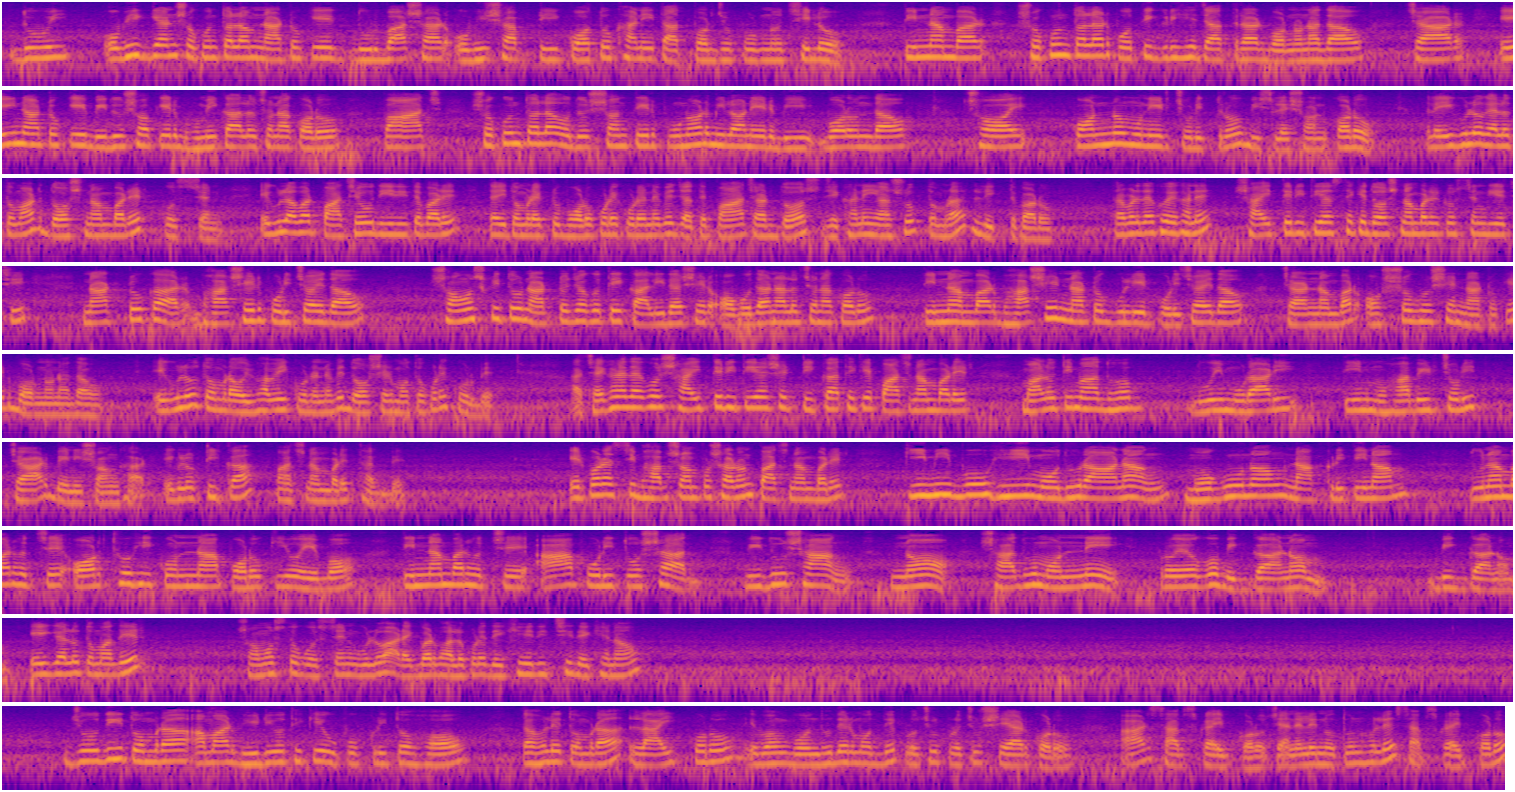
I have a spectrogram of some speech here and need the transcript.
দুই, অভিজ্ঞান শকুন্তলম নাটকে দুর্বাসার অভিশাপটি কতখানি তাৎপর্যপূর্ণ ছিল? তিন নাম্বার, শকুন্তলার প্রতিগৃহে যাত্রার বর্ণনা দাও। চার, এই নাটকে বিদূষকের ভূমিকা আলোচনা করো। পাঁচ, শকুন্তলা ও দুষ্যন্তের পুনর্মিলনের বিবরণ দাও। ছয়, কর্ণমুনির চরিত্র বিশ্লেষণ করো। তাহলে এইগুলো গেল তোমার দশ নাম্বারের কোশ্চেন এগুলো আবার পাঁচেও দিয়ে দিতে পারে, তাই তোমরা একটু বড় করে করে নেবে যাতে পাঁচ আর দশ যেখানেই আসুক তোমরা লিখতে পারো। তারপরে দেখো এখানে সাহিত্যের ইতিহাস থেকে দশ নাম্বারের কোশ্চেন দিয়েছি। নাট্যকার ভাষের পরিচয় দাও। সংস্কৃত নাট্যজগতে কালিদাসের অবদান আলোচনা করো। তিন নাম্বার ভাষের নাটকগুলির পরিচয় দাও। চার নাম্বার অশ্বঘোষের নাটকের বর্ণনা দাও। এগুলোও তোমরা ওইভাবেই করে নেবে, দশের মতো করে করবে। আচ্ছা এখানে দেখো, সাহিত্যের ইতিহাসের টিকা থেকে পাঁচ নাম্বারের মালতী মাধব, দুই মুরারি, তিন মহাবীর চরিত, চার বেণী সংহার। এগুলো টিকা পাঁচ নাম্বারের থাকবে। এরপর আসছি ভাব সম্প্রসারণ, পাঁচ নাম্বারের কিমিব হি মধুরানাং মগুনং নাকৃতিনাম। দু নাম্বার হচ্ছে অর্থ হি কন্যা পরকীয় এব। তিন নাম্বার হচ্ছে আপরিতোষাদ বিদুষাং ন সাধু মন্যে প্রয়োগ বিজ্ঞানম। বিজ্ঞানম। এই গেল তোমাদের সমস্ত কোশ্চেনগুলো। আরেকবার ভালো করে দেখিয়ে দিচ্ছি, দেখে নাও। যদি তোমরা আমার ভিডিও থেকে উপকৃত হও, তাহলে তোমরা লাইক করো এবং বন্ধুদের মধ্যে প্রচুর প্রচুর শেয়ার করো। আর সাবস্ক্রাইব করো। চ্যানেলে নতুন হলে সাবস্ক্রাইব করো।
